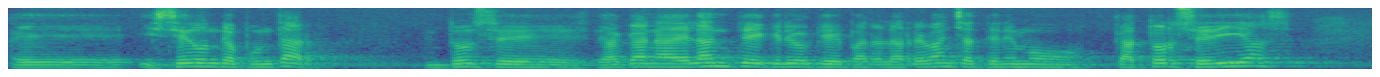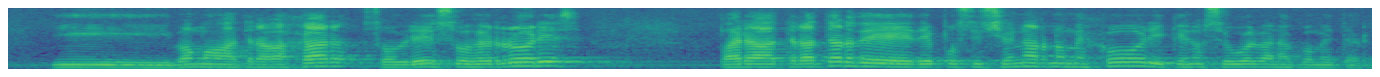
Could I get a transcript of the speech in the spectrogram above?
eh, y sé dónde apuntar entonces, de acá en adelante creo que para la revancha tenemos 14 días y vamos a trabajar sobre esos errores para tratar de, posicionarnos mejor y que no se vuelvan a cometer.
